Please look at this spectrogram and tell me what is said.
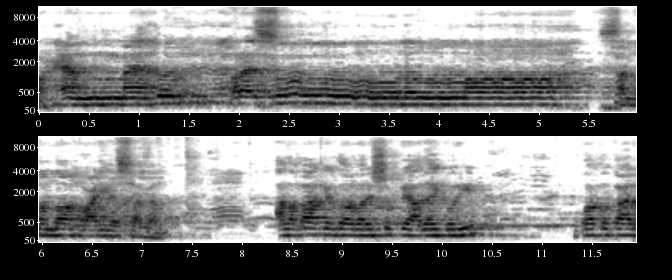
محمد رسول الله صلى الله عليه وسلم আল্লাহ পাকের দরবারে শুক্রিয়া আদায় করি গতকাল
